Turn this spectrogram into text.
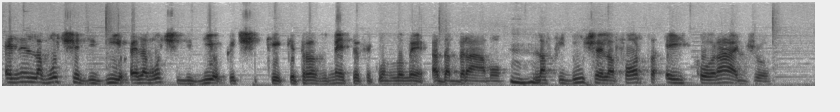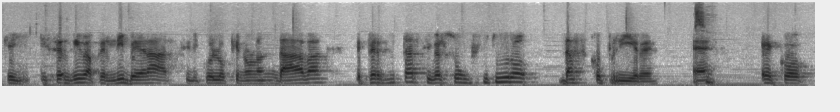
è nella voce di Dio, è la voce di Dio che, ci, che, che trasmette secondo me ad Abramo mm-hmm. la fiducia e la forza e il coraggio che gli serviva per liberarsi di quello che non andava e per buttarsi verso un futuro da scoprire. Eh? Sì. Ecco,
